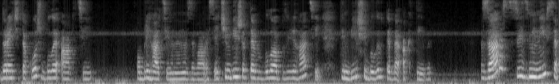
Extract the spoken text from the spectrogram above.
до речі, також були акції. Облігації вони називалися. І чим більше в тебе було облігацій, тим більше були в тебе активи. Зараз світ змінився.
